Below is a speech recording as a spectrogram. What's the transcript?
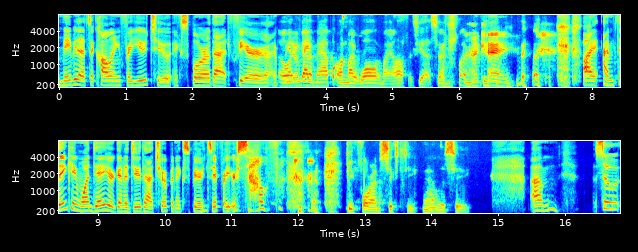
Maybe that's a calling for you to explore that fear. Oh, I've got a map on my wall in my office. Yes. I'm, I'm okay. I, I'm thinking one day you're going to do that trip and experience it for yourself. Before I'm 60. Yeah, let's see. Um, so,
